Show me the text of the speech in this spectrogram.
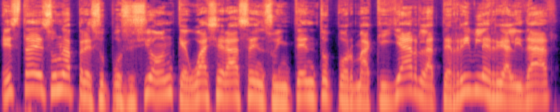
Esta es una presuposición que Washer hace en su intento por maquillar la terrible realidad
